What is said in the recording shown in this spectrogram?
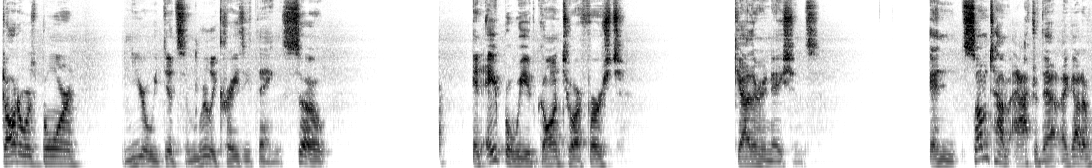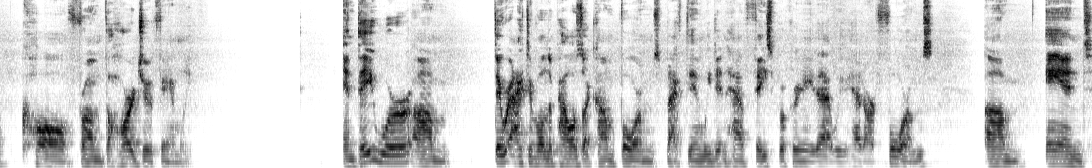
daughter was born, and year we did some really crazy things. So, in April, we had gone to our first Gathering Nations. And sometime after that, I got a call from the Harjo family. And they were um, they were active on the powwows.com forums back then. We didn't have Facebook or any of that. We had our forums. Um, and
